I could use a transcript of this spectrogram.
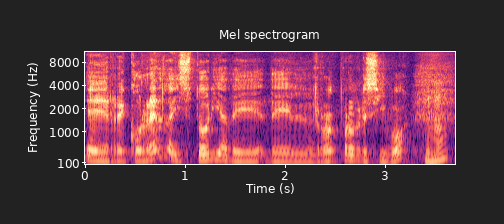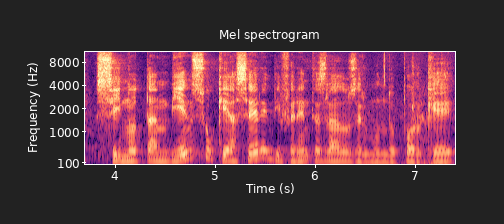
eh, recorrer la historia del rock progresivo, sino también su quehacer en diferentes lados del mundo, porque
